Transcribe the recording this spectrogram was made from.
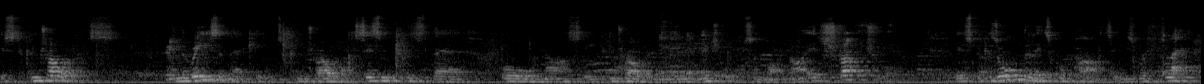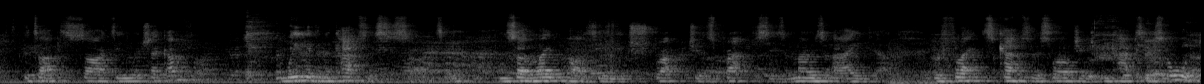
is to control us. And the reason they're keen to control us isn't because they're all nasty controlling individuals and whatnot, it's structural. It's because all political parties reflect the type of society in which they come from. we live in a capitalist society, and so the Labour Party in its structures, practices and modes of behaviour reflects capitalist logic and capitalist order.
